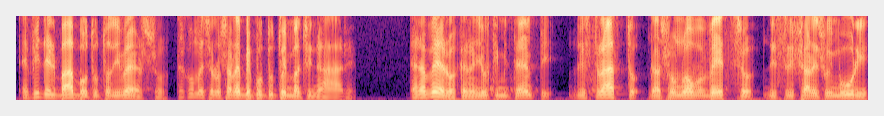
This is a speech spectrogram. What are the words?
e vide il babbo tutto diverso da come se lo sarebbe potuto immaginare. Era vero che negli ultimi tempi, distratto dal suo nuovo vezzo di strisciare sui muri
